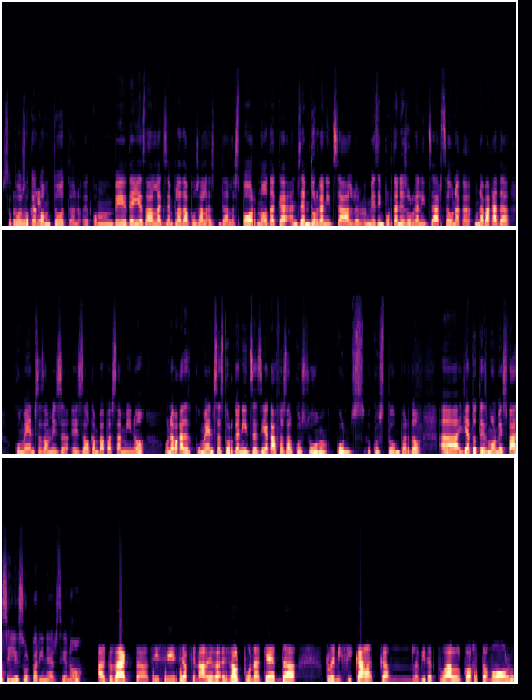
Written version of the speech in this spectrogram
Suposo que Eh, com tot, eh, com bé deies a l'exemple de posar les, de l'esport, no? de que ens hem d'organitzar, el el més important és organitzar-se. Una, una vegada comences, el més és el que em va passar a mi, no? Una vegada comences, t'organitzes i agafes el costum, cons, costum perdó, eh, ja tot és molt més fàcil i surt per inèrcia, no? Exacte, sí, sí, sí, al final és, és el punt aquest de planificar, que en la vida actual costa molt,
